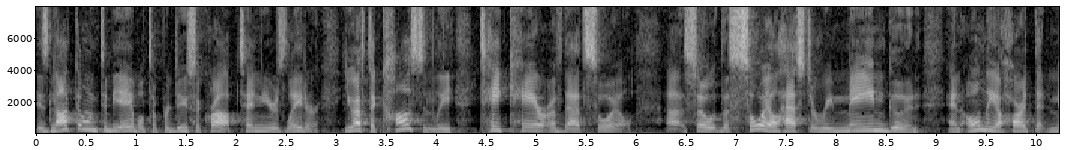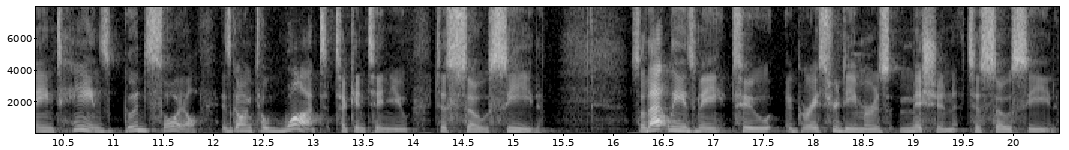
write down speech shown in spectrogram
is not going to be able to produce a crop 10 years later. You have to constantly take care of that soil. Uh, so the soil has to remain good, and only a heart that maintains good soil is going to want to continue to sow seed. So that leads me to Grace Redeemer's mission to sow seed.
